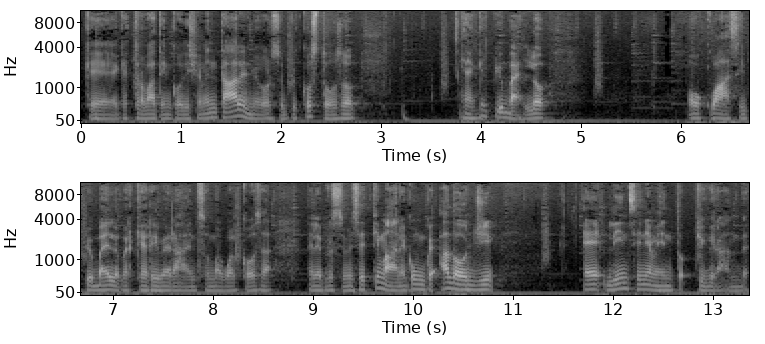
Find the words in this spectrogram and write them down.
che, che trovate in codice mentale, il mio corso più costoso e anche il più bello o quasi il più bello perché arriverà insomma qualcosa nelle prossime settimane. Comunque ad oggi è l'insegnamento più grande.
